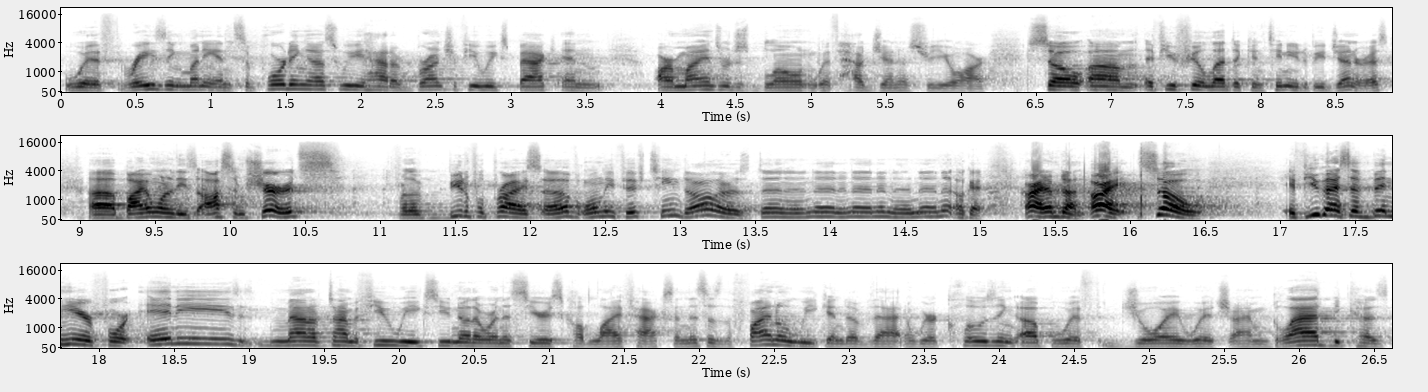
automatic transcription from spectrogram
with raising money and supporting us. We had a brunch a few weeks back, and our minds were just blown with how generous you are. So, um, if you feel led to continue to be generous, uh, buy one of these awesome shirts for the beautiful price of only $15. Okay, all right, I'm done. All right, so if you guys have been here for any amount of time, a few weeks, you know that we're in this series called Life Hacks, and this is the final weekend of that, and we're closing up with joy, which I'm glad because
